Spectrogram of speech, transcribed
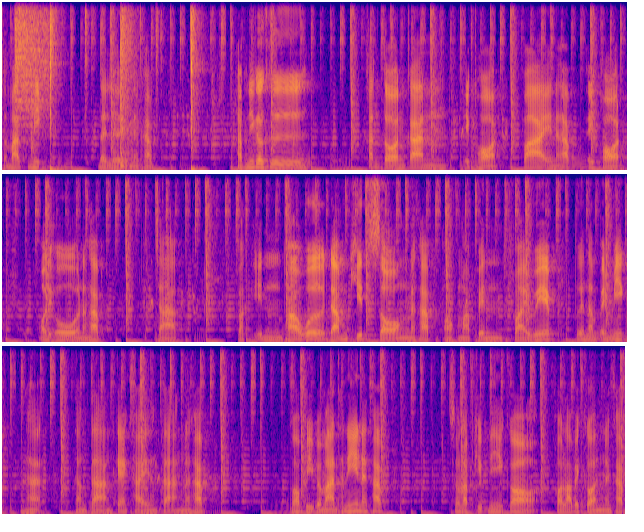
สามารถมิกได้เลยนะครับ ครับนี่ก็คือขั้นตอนการ Export ไฟล์นะครับ Export Audio นะครับ จากปลั๊กอิน Power Dump Kit 2 นะครับ ออกมาเป็นไฟล์เวฟเพื่อนำไปมิกนะฮะต่างๆ แก้ไขต่างๆนะครับ ก็ปีประมาณเท่านี้นะครับสำหรับคลิปนี้ก็ขอลาไปก่อนนะครับ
